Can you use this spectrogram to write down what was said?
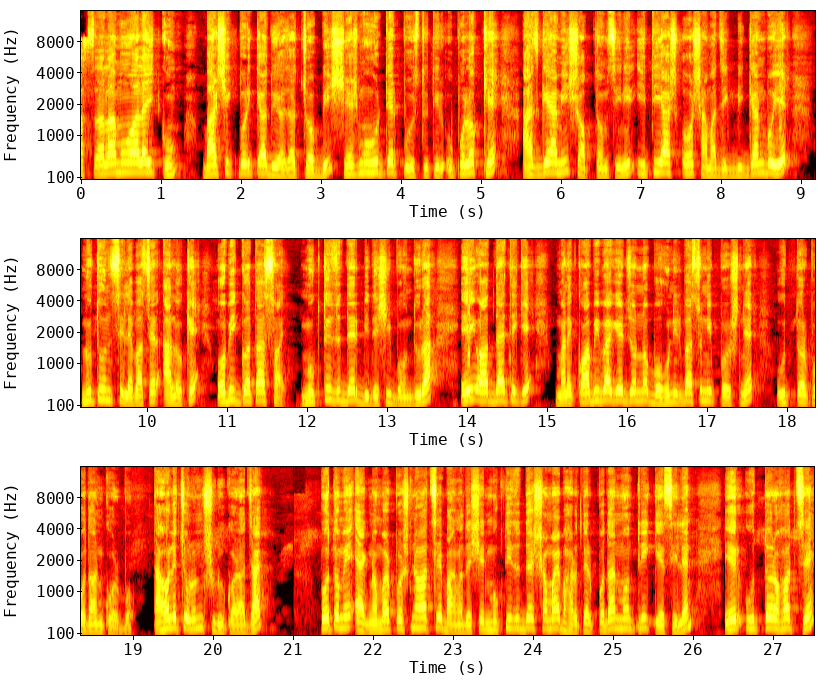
আসসালামু আলাইকুম। বার্ষিক পরীক্ষা দুই হাজার চব্বিশ শেষ মুহূর্তের প্রস্তুতির উপলক্ষে আজকে আমি সপ্তম শ্রেণির ইতিহাস ও সামাজিক বিজ্ঞান বইয়ের নতুন সিলেবাসের আলোকে অভিজ্ঞতা ছয়। মুক্তিযুদ্ধের বিদেশি বন্ধুরা, এই অধ্যায় থেকে মানে ক বিভাগের জন্য বহু নির্বাচনী প্রশ্নের উত্তর প্রদান করব। তাহলে চলুন শুরু করা যাক। প্রথমে এক নম্বর প্রশ্ন হচ্ছে, বাংলাদেশের মুক্তিযুদ্ধের সময় ভারতের প্রধানমন্ত্রী কে ছিলেন? এর উত্তর হচ্ছে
